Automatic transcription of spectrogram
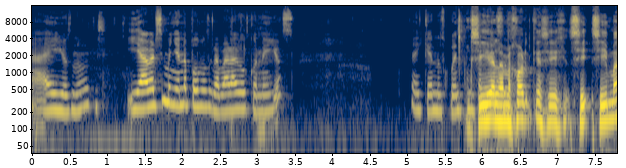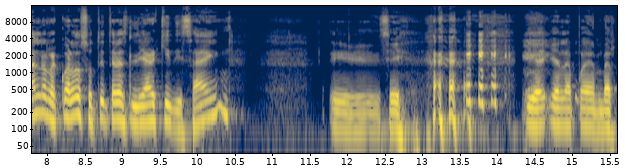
a ellos, ¿no? Y a ver si mañana podemos grabar algo con ellos. Hay que nos cuenten. Sí, a lo mejor que sí. Si, si mal no recuerdo, su Twitter es Liarky Design. Y sí. y ya, la pueden ver.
